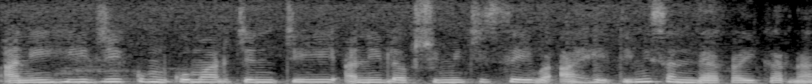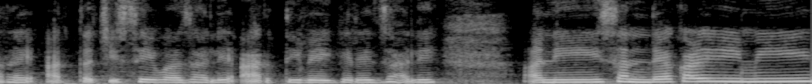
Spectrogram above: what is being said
आणि ही जी कुमकुमार्चनची आणि लक्ष्मीची सेवा आहे ती मी संध्याकाळी करणार आहे. आत्ताची सेवा झाली आरती वगैरे झाली आणि संध्याकाळी मी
